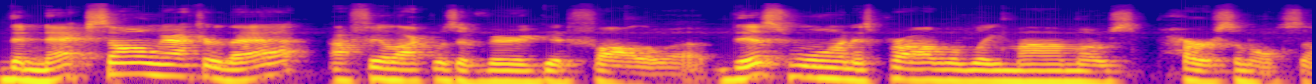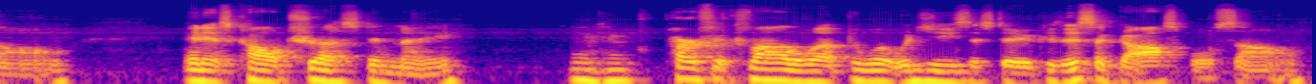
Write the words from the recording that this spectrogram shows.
the next song after that, I feel like was a very good follow up. This one is probably my most personal song, and it's called "Trust in Me." Mm-hmm. Perfect follow up to "What Would Jesus Do?" because it's a gospel song.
